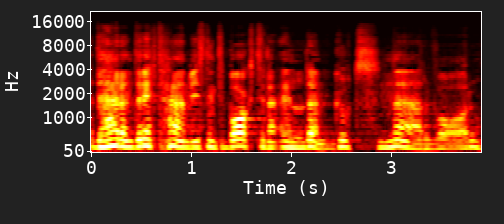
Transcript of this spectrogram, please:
det här är en direkt hänvisning tillbaka till den elden, Guds närvaro.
